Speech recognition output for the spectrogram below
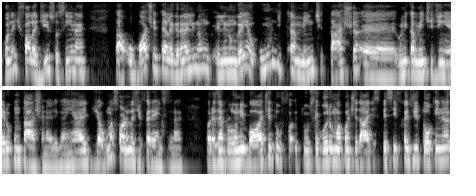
Quando a gente fala disso, assim, né? Tá, o bot de Telegram ele não, ele não ganha unicamente taxa, é, unicamente dinheiro com taxa, né? Ele ganha de algumas formas diferentes, né? Por exemplo, o Unibot, tu, tu segura uma quantidade específica de token na,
